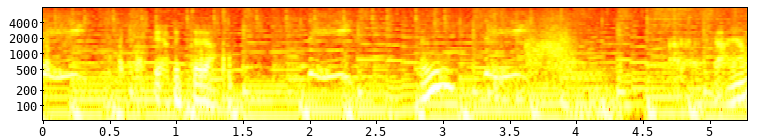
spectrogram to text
J'ai pas perdu tout à l'heure. Vas-y. Ah, ça fait rien.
